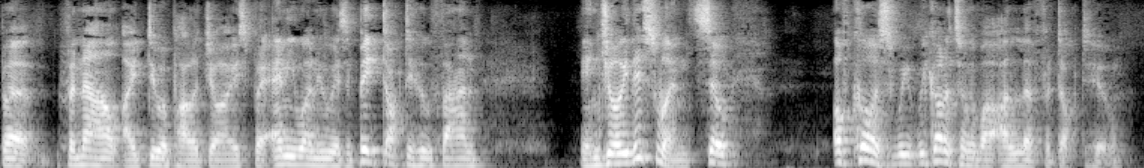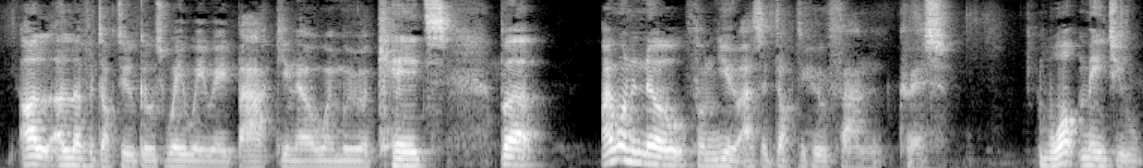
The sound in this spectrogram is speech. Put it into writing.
But for now, I do apologise. But anyone who is a big Doctor Who fan, enjoy this one. So, of course, we, we got to talk about our love for Doctor Who. Our, our love for Doctor Who goes way, way, way back, you know, when we were kids. But I want to know from you, as a Doctor Who fan, Chris, what made you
